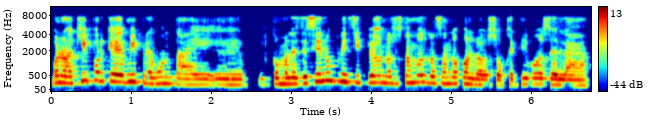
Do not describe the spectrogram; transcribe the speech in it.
Bueno, aquí porque mi pregunta, eh, eh, como les decía en un principio, nos estamos basando con los objetivos de la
